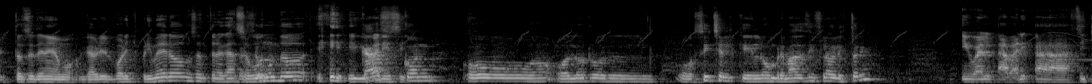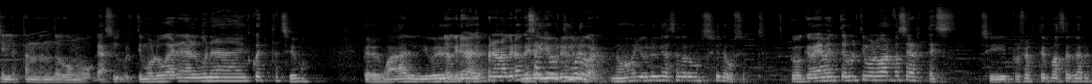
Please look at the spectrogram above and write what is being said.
Entonces teníamos Gabriel Boric primero, José Antonio segundo y, Parisi. con o, o el otro el, o Sichel, que es el hombre más desinflado de la historia. Igual a, a Sichel le están dando como casi último lugar en alguna encuesta. Sí. Pero igual yo creo No que creo- pero no creo que saque yo último lugar. No, yo creo que va a sacar un 7%. Como que obviamente el último lugar va a ser Artés. Sí, el profesor Tef va a sacar.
